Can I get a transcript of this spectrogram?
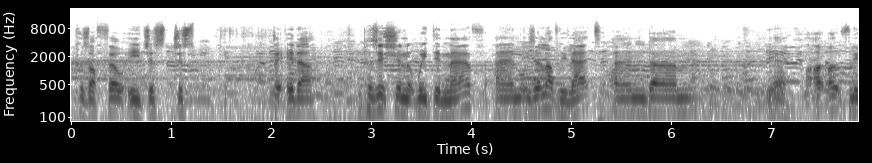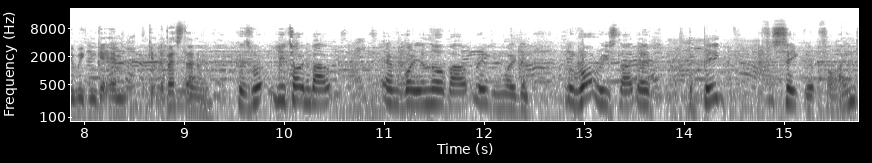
because I felt he just just fitted a position that we didn't have, and he's a lovely lad, and um, yeah, hopefully we can get him get the best out of him. Because you're talking about everybody will know about Regan done. But Rory's like the, the big secret find.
